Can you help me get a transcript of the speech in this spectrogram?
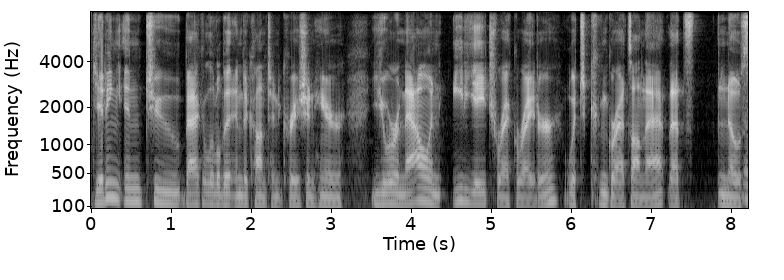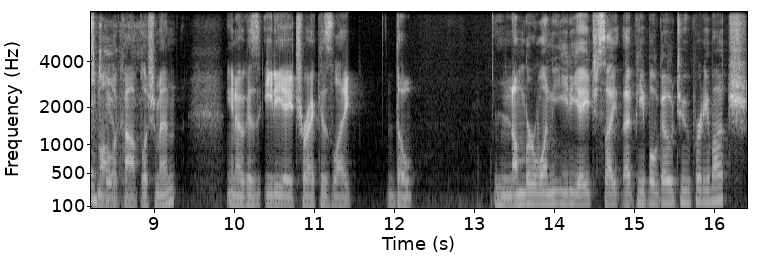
getting into back a little bit into content creation here. You are now an EDHREC writer, which congrats on that. That's no Thank small you. accomplishment. You know, because EDHREC is like the number one EDH site that people go to pretty much.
